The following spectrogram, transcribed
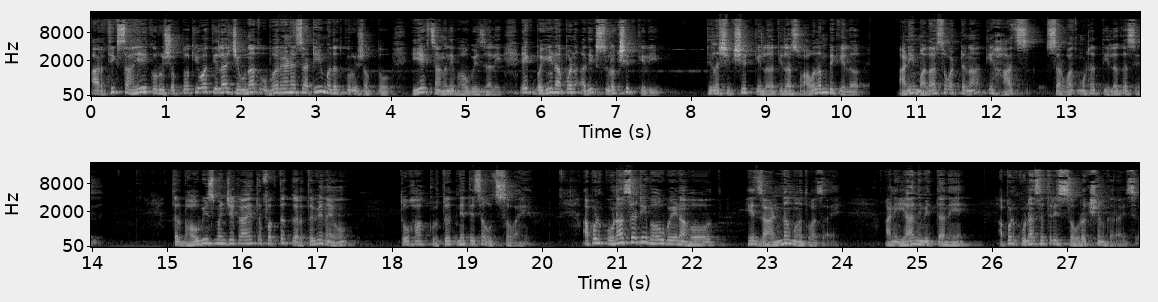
आर्थिक सहाय्य करू शकतो किंवा तिला जीवनात उभं राहण्यासाठीही मदत करू शकतो. ही एक चांगली भाऊबीज झाली. एक बहीण आपण अधिक सुरक्षित केली. तिला शिक्षित केलं तिला स्वावलंबी केलं. आणि मला असं वाटतं ना की हाच सर्वात मोठा तिलक असेल. तर भाऊबीज म्हणजे काय? तर फक्त कर्तव्य नाही हो. तो हा कृतज्ञतेचा उत्सव आहे. आपण कोणासाठी भाऊ बहीण आहोत हे जाणणं महत्त्वाचं आहे. आणि या निमित्ताने आपण कुणाचं तरी संरक्षण करायचं.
